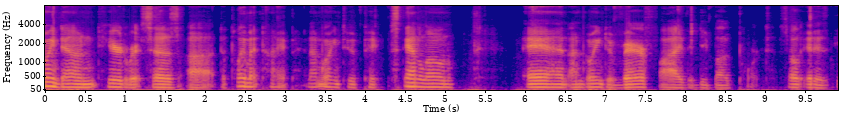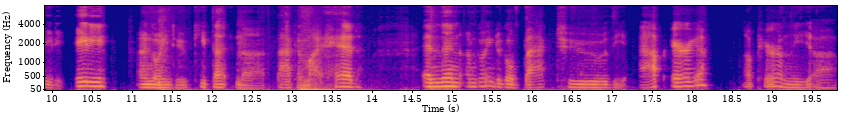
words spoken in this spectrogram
going down here to where it says uh, deployment type, and I'm going to pick standalone, and I'm going to verify the debug port. So it is 8080. I'm going to keep that in the back of my head. And then I'm going to go back to the app area up here on the uh,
